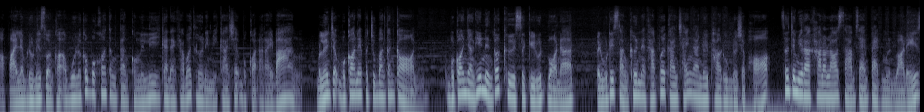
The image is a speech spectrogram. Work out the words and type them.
ต่อไปเรามาดูในส่วนของอาวุธแล้วก็อุปกรณ์ต่างๆของลิลลี่กันนะครับว่าเธอเนี่ยมีการใช้อุปกรณ์อะไรบ้าง มาเริ่มจากอุปกรณ์ในปัจจุบันกันก่อน อุปกรณ์อย่างที่หนึ่งก็คือสกิรุตบอนัสเป็นอาวุธที่สั่งขึ้นนะครับเพื่อการใช้งานโดยพารุมโดยเฉพาะ ซึ่งจะมีราคาราวๆ3 8 0 0 0 0 วาริส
